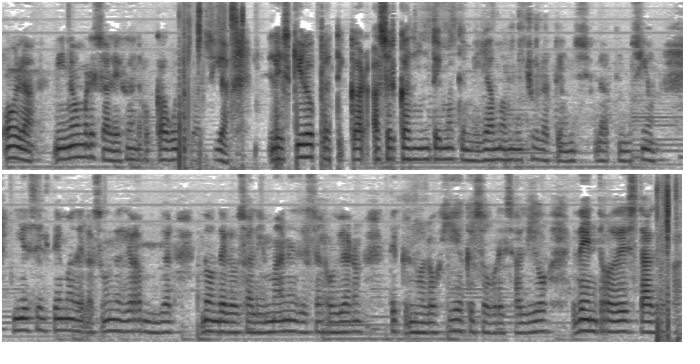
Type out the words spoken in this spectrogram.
Hola, mi nombre es Alejandro Cawit García. Les quiero platicar acerca de un tema que me llama mucho la, la, atención y es el tema de la Segunda Guerra Mundial donde los alemanes desarrollaron tecnología que sobresalió dentro de esta guerra.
